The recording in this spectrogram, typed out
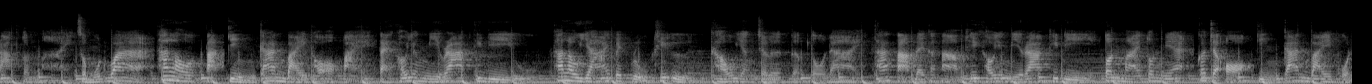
รากต้นไม้ สมมุติว่าถ้าเราตัดกิ่งก้านใบเขาออกไป แต่เขายังมีรากที่ดีอยู่ ถ้าเราย้ายไปปลูกที่อื่น เขายังเจริญเติบโตได้ ถ้าตราบใดก็ตามที่เขายังมีรากที่ดี ต้นไม้ต้นนี้ก็จะออกกิ่งก้านใบผล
